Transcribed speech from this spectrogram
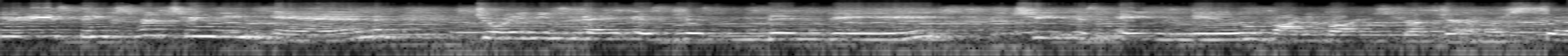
Beauties. Thanks for tuning in. Joining me today is Miss Mindy. She is a new BodyBarre instructor, and we're so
